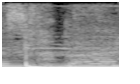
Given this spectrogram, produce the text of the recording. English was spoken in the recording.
us,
